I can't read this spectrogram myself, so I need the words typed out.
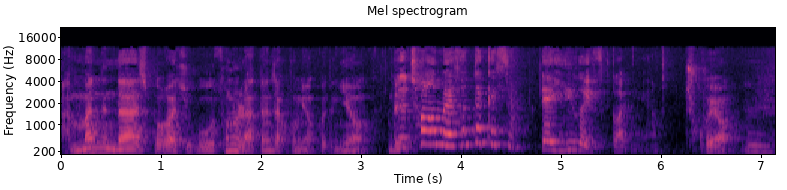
안 맞는다 싶어가지고 손을 놨던 작품이었거든요. 근데 그 처음에 선택했을 때 이유가 있을 거 아니에요? 좋고요. 음.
